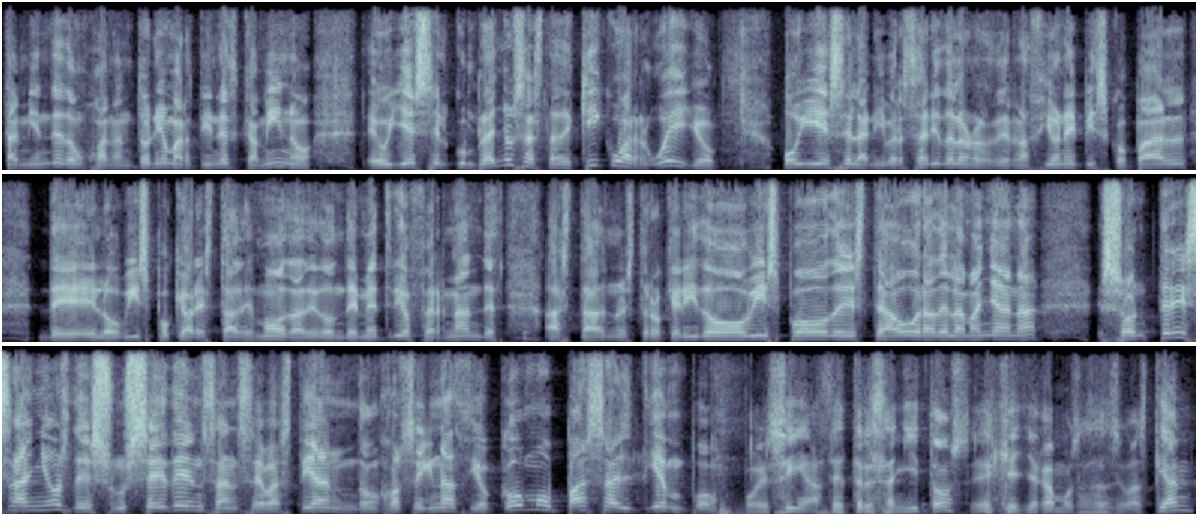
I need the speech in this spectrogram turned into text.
también de don Juan Antonio Martínez Camino. Hoy es el cumpleaños hasta de Kiko Argüello. Hoy es el aniversario de la ordenación episcopal del obispo que ahora está de moda, de don Demetrio Fernández, hasta nuestro querido obispo de esta hora de la mañana. Son tres años de su sede en San Sebastián, don José Ignacio. ¿Cómo pasa el tiempo? Pues sí, hace tres añitos eh, que llegamos a San Sebastián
